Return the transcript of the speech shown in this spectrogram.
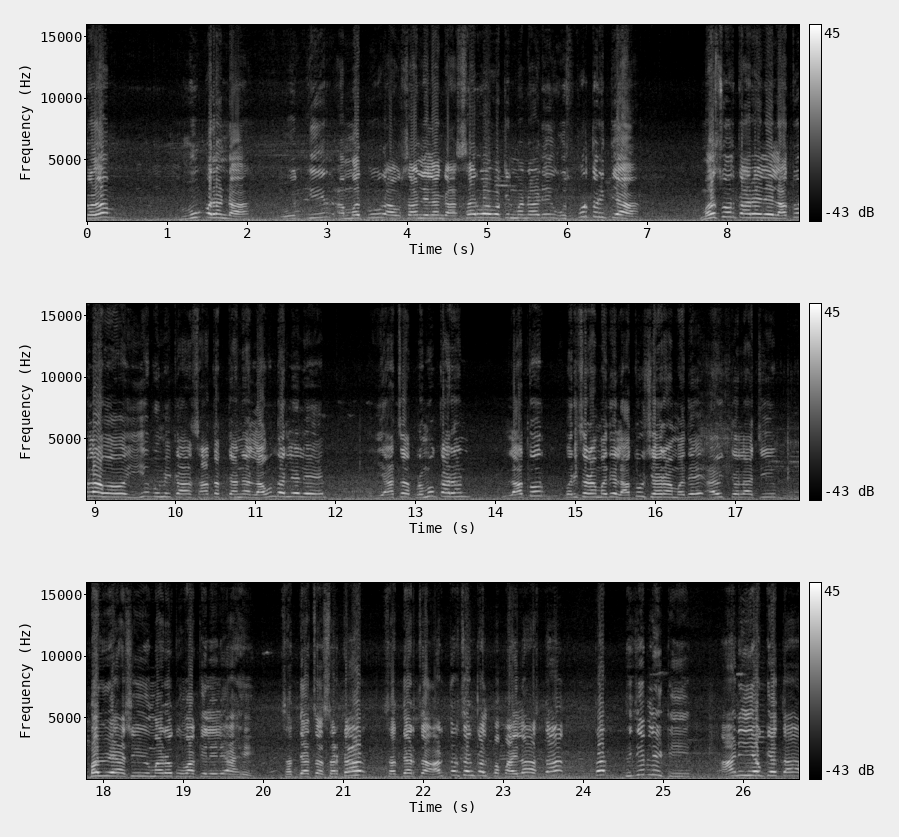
कळंब भूमपरंडा उदगीर अहमदपूर अवसान निलंगा सर्व वकील मंडळांनी उत्स्फूर्तरित्या महसूल कार्यालय लातूरला व्हावं ही भूमिका सातत्यानं लावून धरलेली आहे. याचं प्रमुख कारण लातूर परिसरामध्ये लातूर शहरामध्ये आयुक्तालयाची भव्य अशी इमारत उभा केलेली आहे. सध्याचं सरकार सध्याचा अर्थसंकल्प पाहिला असता तर फिजिबिलिटी आणि योग्यता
